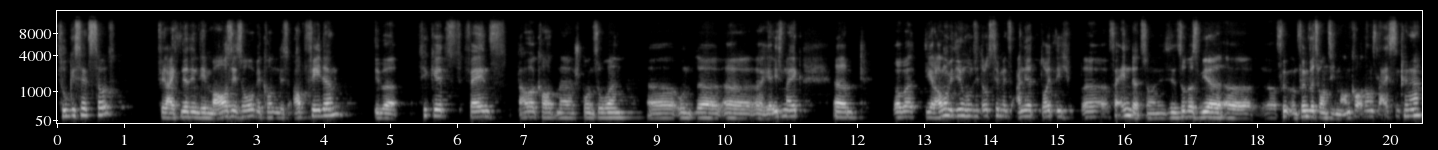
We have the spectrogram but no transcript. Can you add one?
zugesetzt hat. Vielleicht nicht in dem Maße so, wir konnten das abfedern über Tickets, Fans, Dauerkartner, Sponsoren äh, und äh, äh, Herr Ismail. Ähm, aber die Rahmenbedingungen haben sich trotzdem jetzt auch nicht deutlich äh, verändert, sondern es ist so, dass wir äh, 25 Mann-Kader uns leisten können,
